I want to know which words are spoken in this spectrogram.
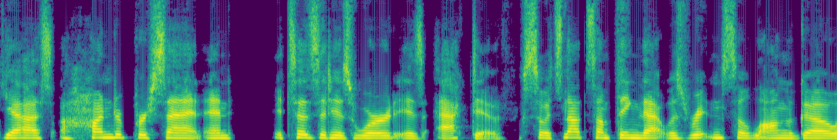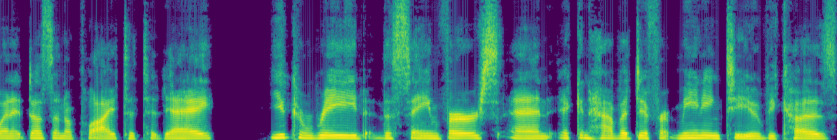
Yes, a hundred percent. And it says that his word is active. So it's not something that was written so long ago and it doesn't apply to today. You can read the same verse and it can have a different meaning to you because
